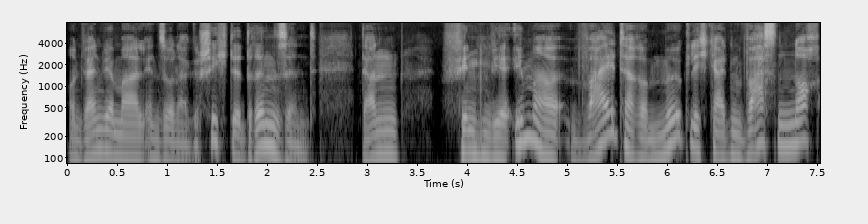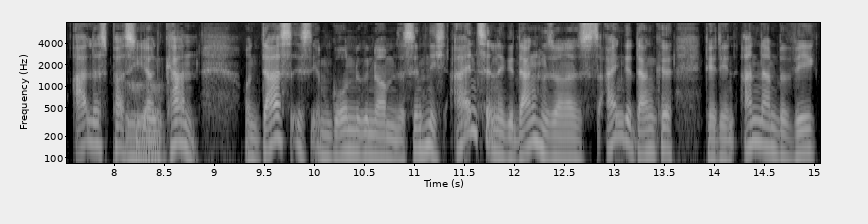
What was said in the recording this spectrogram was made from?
Und wenn wir mal in so einer Geschichte drin sind, dann finden wir immer weitere Möglichkeiten, was noch alles passieren mhm. kann. Und das ist im Grunde genommen, das sind nicht einzelne Gedanken, sondern es ist ein Gedanke, der den anderen bewegt,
